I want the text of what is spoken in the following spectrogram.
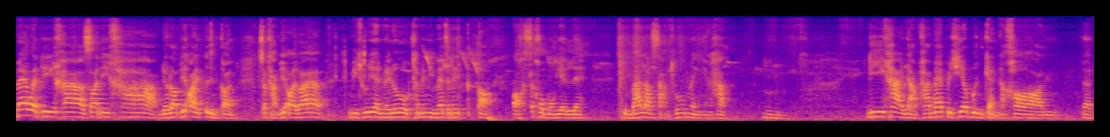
แม่สวัสดีค่ะ สวัสดีค่ะ เดี๋ยวรอพี่ออยตื่นก่อน จะถามพี่ออยว่า มีทุเรียนไหมลูก ถ้าไม่มีแม่จะได้ออกออกสักหกโมงเย็นเลย ถึงบ้านเราสามทุ่มอะไรอย่างเงี้ยครับ อืม ดีค่ะ อยากพาแม่ไปเที่ยวบึงแก่นนครแล้ว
